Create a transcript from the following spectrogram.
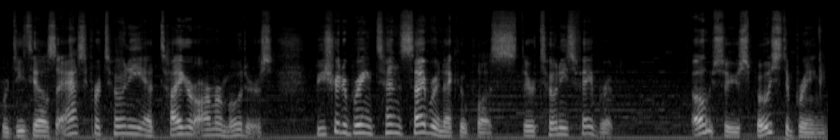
For details, ask for Tony at Tiger Armor Motors. Be sure to bring 10 Cyber Plus. They're Tony's favorite. Oh, so you're supposed to bring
